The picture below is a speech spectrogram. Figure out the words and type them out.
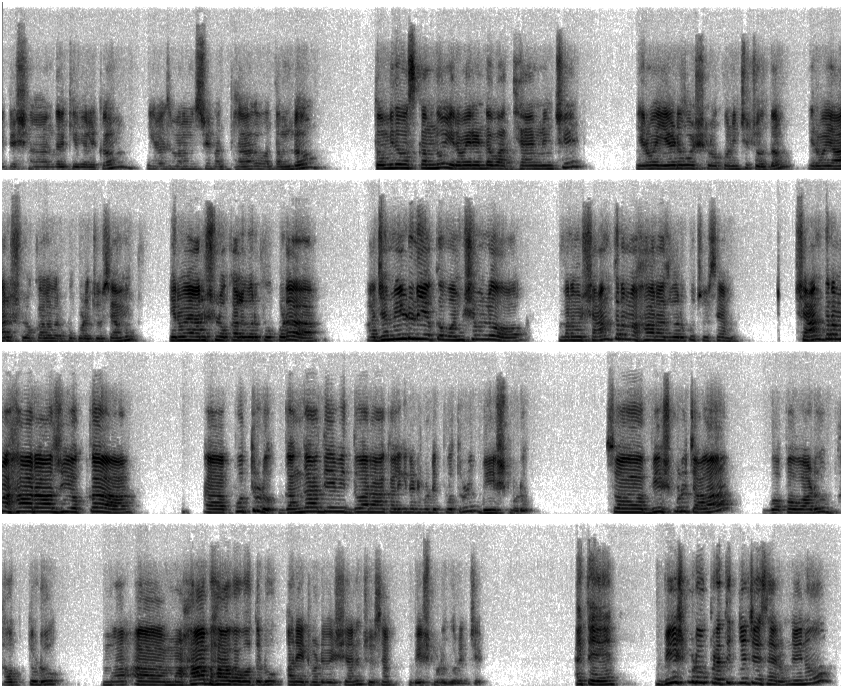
హరే కృష్ణ అందరికి వెల్కమ్. ఈరోజు మనం శ్రీమద్ భాగవతంలో తొమ్మిదవ స్కందం ఇరవై రెండవ అధ్యాయం నుంచి ఇరవై ఏడవ శ్లోకం నుంచి చూద్దాం. ఇరవై ఆరు శ్లోకాల వరకు కూడా చూసాము ఇరవై ఆరు శ్లోకాల వరకు కూడా అజమీడుని యొక్క వంశంలో మనం శాంతన మహారాజు వరకు చూసాము శాంతన మహారాజు యొక్క పుత్రుడు గంగాదేవి ద్వారా కలిగినటువంటి పుత్రుడు భీష్ముడు. సో భీష్ముడు చాలా గొప్పవాడు భక్తుడు మహాభాగవతుడు అనేటువంటి విషయాన్ని చూసాం భీష్ముడు గురించి. అయితే భీష్ముడు ప్రతిజ్ఞ చేశారు నేను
